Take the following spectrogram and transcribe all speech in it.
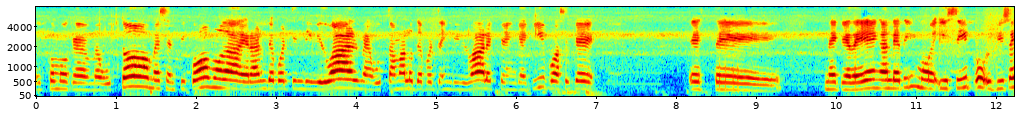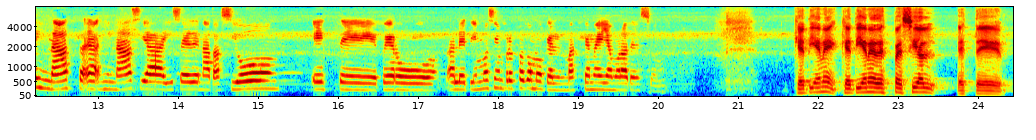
Es como que me gustó, me sentí cómoda, era un deporte individual, me gustan más los deportes individuales que en equipo, así que este me quedé en atletismo y sí, hice gimnasia, gimnasia hice de natación, este, pero atletismo siempre fue como que el más que me llamó la atención. ¿Qué tiene, qué tiene de especial este,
